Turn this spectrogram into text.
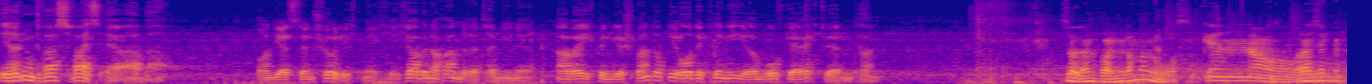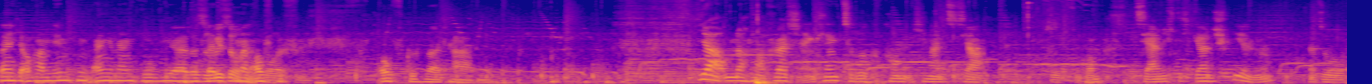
Irgendwas weiß er aber. Und jetzt entschuldigt mich. Ich habe noch andere Termine. Aber ich bin gespannt, ob die rote Klinge ihrem Ruf gerecht werden kann. So, dann wollen wir doch mal los. Genau. Und dann sind wir gleich auch an dem Punkt angelangt, wo wir das letzte Sowieso Mal hin aufge aufgehört haben. Ja, um nochmal Ratchet Clank zurückzukommen, ich meine, es ist ja zurückzukommen, ist ja ein richtig geiles Spiel, ne? Also,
